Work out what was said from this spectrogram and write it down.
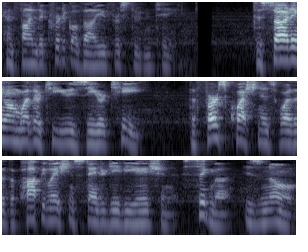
can find the critical value for student t. Deciding on whether to use Z or T. The first question is whether the population standard deviation, sigma, is known.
